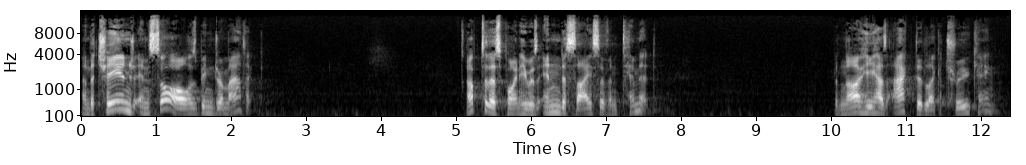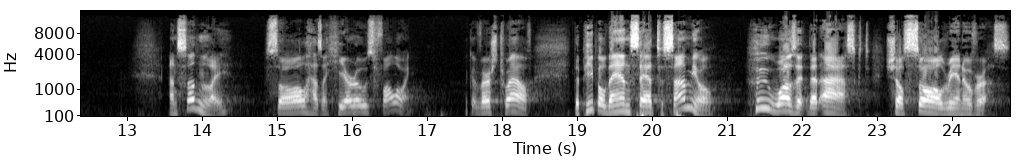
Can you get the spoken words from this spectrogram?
And the change in Saul has been dramatic. Up to this point, he was indecisive and timid. But now he has acted like a true king. And suddenly, Saul has a hero's following. Look at verse 12. The people then said to Samuel, who was it that asked, Shall Saul reign over us?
